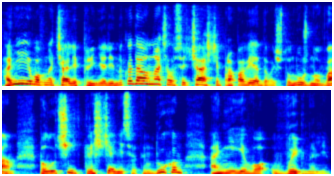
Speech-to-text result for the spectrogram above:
они его вначале приняли, но когда он начал все чаще проповедовать, что нужно вам получить крещение Святым Духом, они его выгнали.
